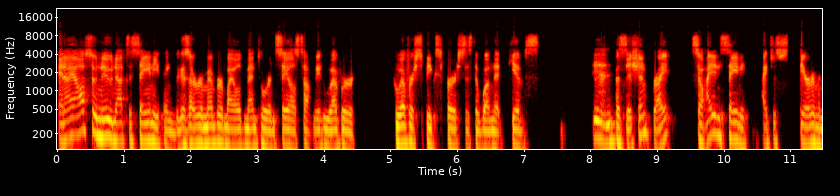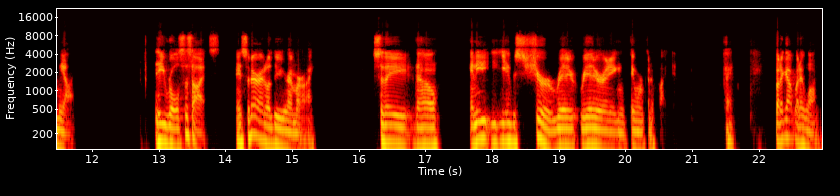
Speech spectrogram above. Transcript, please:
And I also knew not to say anything because I remember my old mentor in sales taught me whoever whoever speaks first is the one that gives in position, right? So I didn't say anything. I just stared him in the eye he rolls his eyes. And he said, All right, I'll do your MRI. So they now, and he, he was sure, reiterating that they weren't going to find anything. Okay. But I got what I wanted.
